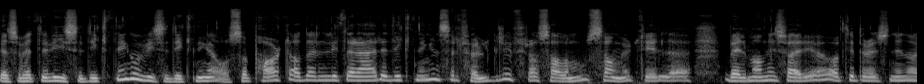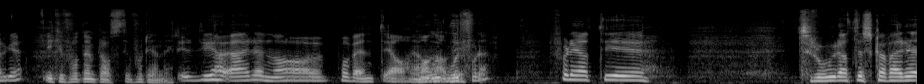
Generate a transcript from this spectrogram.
det som heter visediktning, og visediktning er også part av den litterære diktningen. Selvfølgelig. Fra Salomos sanger til øh, Bellman i Sverige og til Prøysen i Norge. Ikke fått den plass de fortjener? De er ennå på vent, ja. ja hvorfor det? Fordi at de tror at det skal være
